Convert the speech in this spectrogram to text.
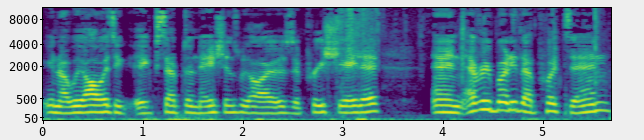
You know, we always accept donations. We always appreciate it. And everybody that puts in,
